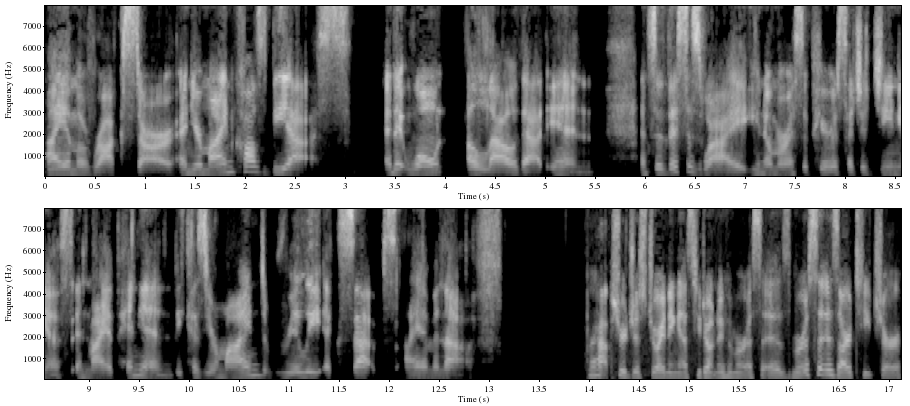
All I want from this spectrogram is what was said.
I am a rock star. And your mind calls BS and it won't allow that in. And so this is why, you know, Marissa Peer is such a genius in my opinion because your mind really accepts I am enough perhaps you're just joining us, you don't know who Marissa is. Marissa is our teacher.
